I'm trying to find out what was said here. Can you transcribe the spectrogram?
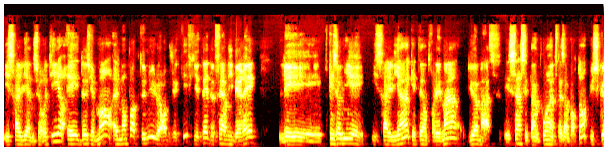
israéliennes se retirent et deuxièmement, elles n'ont pas obtenu leur objectif qui était de faire libérer les prisonniers israéliens qui étaient entre les mains du Hamas. Et ça, c'est un point très important puisque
